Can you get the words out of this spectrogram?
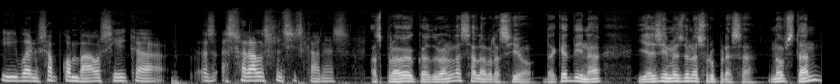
i, bueno, sap com va, o sigui que es, es farà les franciscanes. Es preveu que durant la celebració d'aquest dinar hi hagi més d'una sorpresa. No obstant,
